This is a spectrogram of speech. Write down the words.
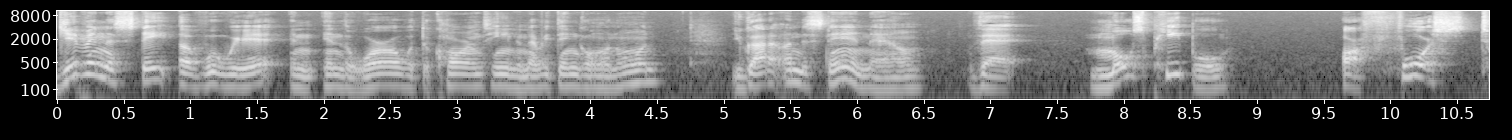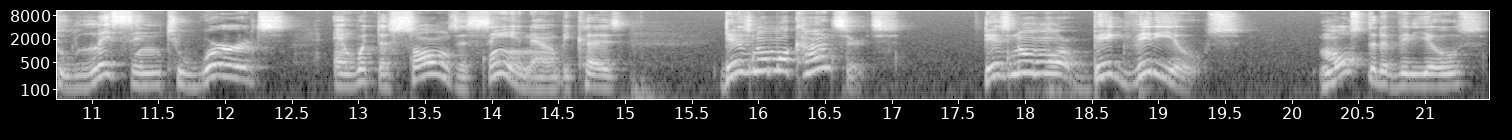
given the state of what we're at in, in the world with the quarantine and everything going on, you gotta understand now that most people are forced to listen to words and what the songs are saying now because there's no more concerts. There's no more big videos. Most of the videos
